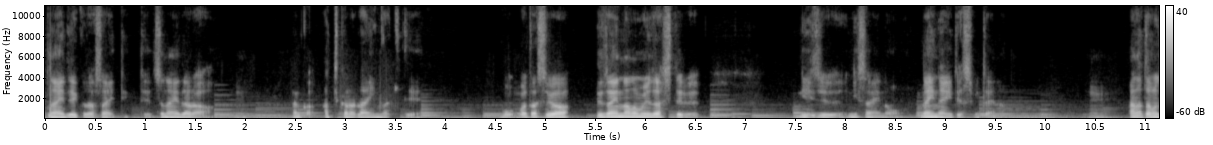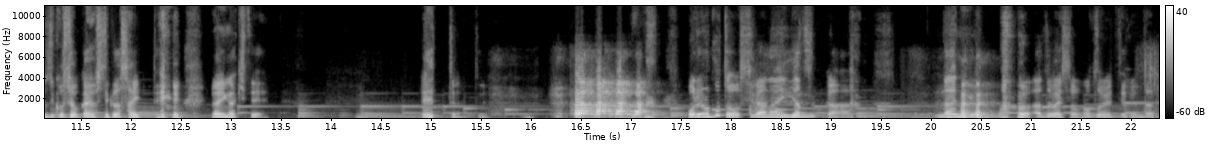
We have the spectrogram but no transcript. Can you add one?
つないでくださいって言って、つないだら、なんかあっちから LINE が来て、お私はデザイナーの目指してる22歳の何々ですみたいな。うんあなたの自己紹介をしてくださいって LINE が来て、うんえ？ってなって。俺のことを知らないやつが 何をアドバイスを求めてるんだって。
